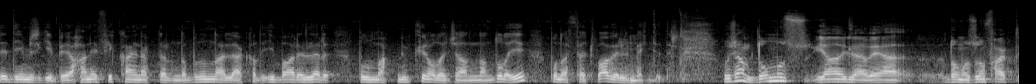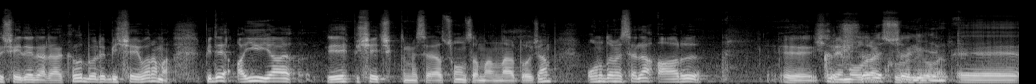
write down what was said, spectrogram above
dediğimiz gibi Hanefi kaynaklarında bununla alakalı ibareler bulmak mümkün olacağından dolayı buna fetva verilmektedir. Hocam domuz yağıyla veya domuzun farklı şeyleriyle alakalı böyle bir şey var ama bir de ayı yağı diye bir şey çıktı mesela son zamanlarda hocam. Onu da mesela ağrı e, Şimdi kremi olarak kullanıyorlar. e,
